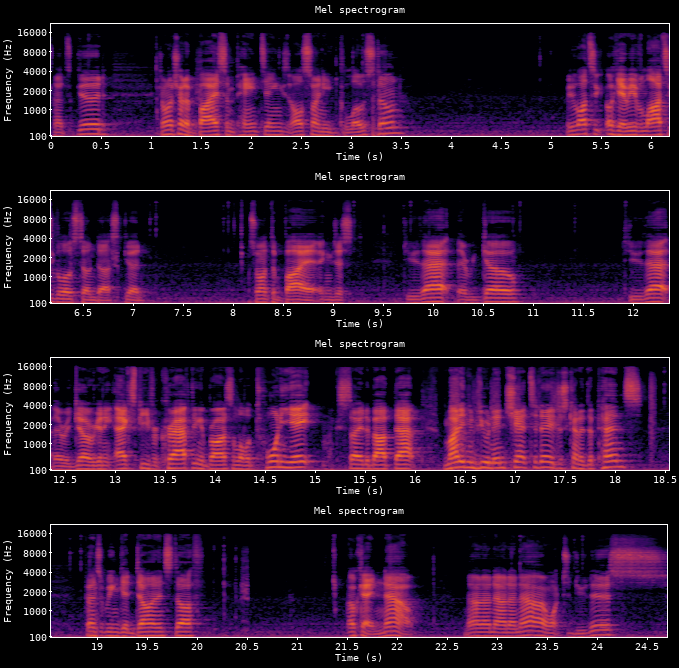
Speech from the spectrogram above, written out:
That's good. I want to try to buy some paintings. Also, I need glowstone. We have lots of... Okay, we have lots of glowstone dust. Good. So I want to buy it. I can just do that. There we go. Do that. There we go. We're getting XP for crafting. It brought us to level 28. I'm excited about that. Might even do an enchant today. It just kind of depends. Depends what we can get done and stuff. Okay, now. Now, now, now, now, now. I want to do this.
